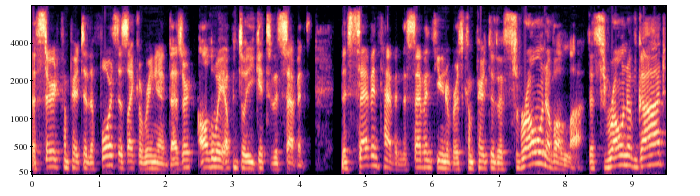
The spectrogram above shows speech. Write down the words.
The third compared to the fourth is like a ring in a desert, all the way up until you get to the seventh. The seventh heaven, the seventh universe, compared to the throne of Allah, the throne of God,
